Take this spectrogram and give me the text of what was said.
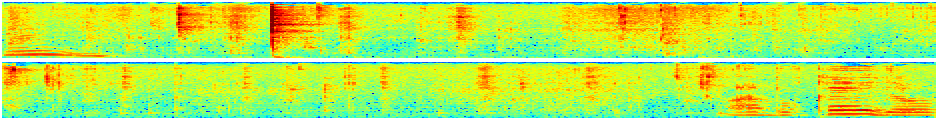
Mmm. Avocado.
